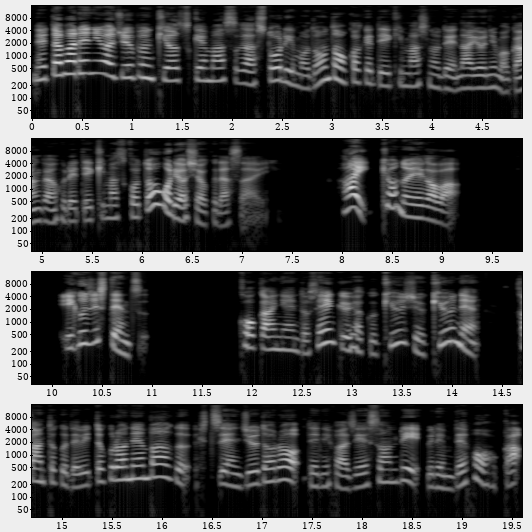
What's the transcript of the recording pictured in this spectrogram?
ネタバレには十分気をつけますが、ストーリーもどんどん追っかけていきますので、内容にもガンガン触れていきますことをご了承ください。はい、今日の映画は、イグジステンズ。公開年度1999年。監督デビッド・クローネンバーグ、出演ジュード・ロー、ジェニファー・ジェイソン・リー、ウィレム・デフォーほか。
